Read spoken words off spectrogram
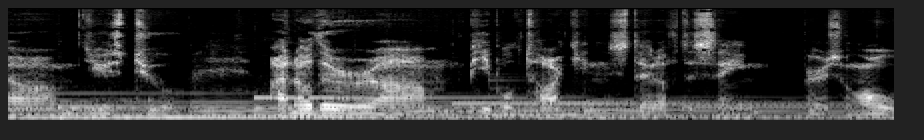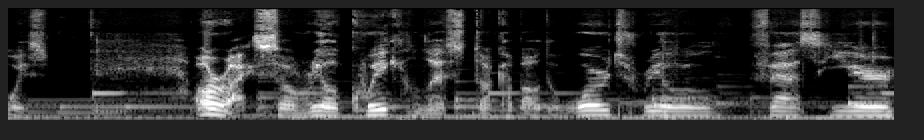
um, used to another um, people talking instead of the same person always. All right. So real quick let's talk about the words real fast here.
